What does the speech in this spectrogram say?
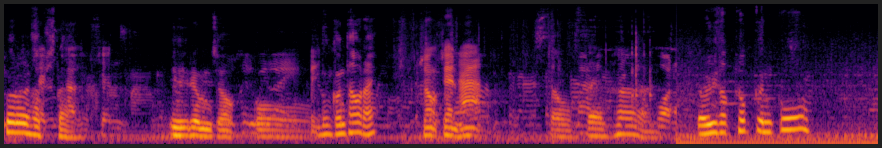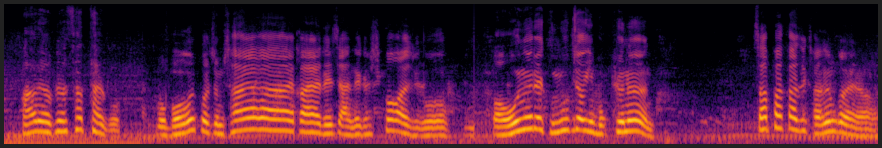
표를 삽시다. 이름 적고. 눈건 타오라이? 2,500 성센한 여기서 표 끊고 바로 옆에서 차 타고. 뭐 먹을 걸 좀 사가야 되지 않을까 싶어가지고. 어, 오늘의 궁극적인 목표는 사파까지 가는 거예요.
